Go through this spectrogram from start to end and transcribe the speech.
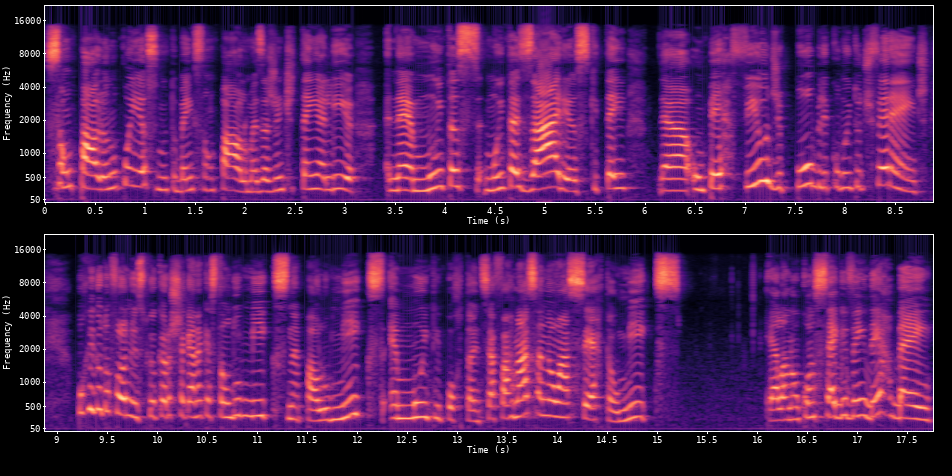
São Paulo, eu não conheço muito bem São Paulo, mas a gente tem ali, né, muitas, muitas áreas que tem uh, um perfil de público muito diferente. Por que, que eu estou falando isso? Porque eu quero chegar na questão do mix, né, Paulo? O mix é muito importante. Se a farmácia não acerta o mix, ela não consegue vender bem.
